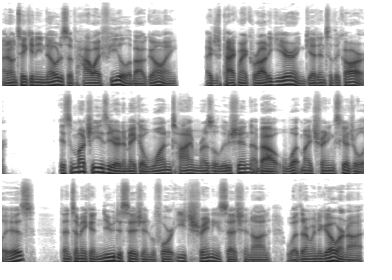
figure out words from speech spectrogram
I don't take any notice of how I feel about going. I just pack my karate gear and get into the car. It's much easier to make a one time resolution about what my training schedule is than to make a new decision before each training session on whether I'm going to go or not.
